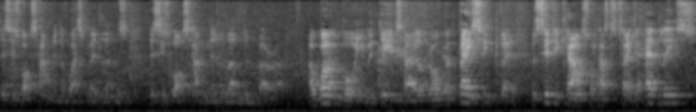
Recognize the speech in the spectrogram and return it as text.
this is what's happened in the West Midlands, this is what's happened in London Borough. I won't bore you with detail at all, but basically the City Council has to take a head lease,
